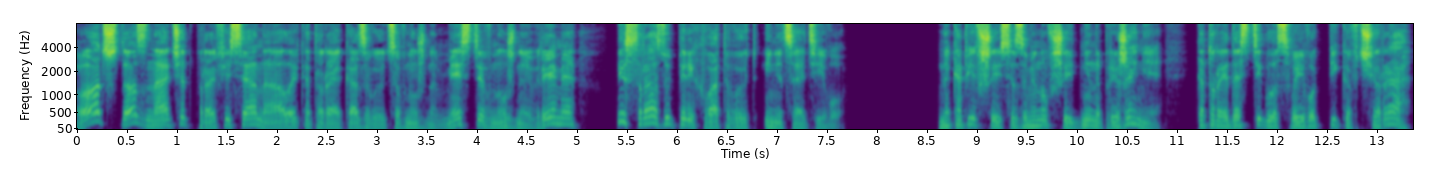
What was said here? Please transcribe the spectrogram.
Вот что значит профессионалы, которые оказываются в нужном месте в нужное время и сразу перехватывают инициативу. Накопившееся за минувшие дни напряжение, которое достигло своего пика вчера,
